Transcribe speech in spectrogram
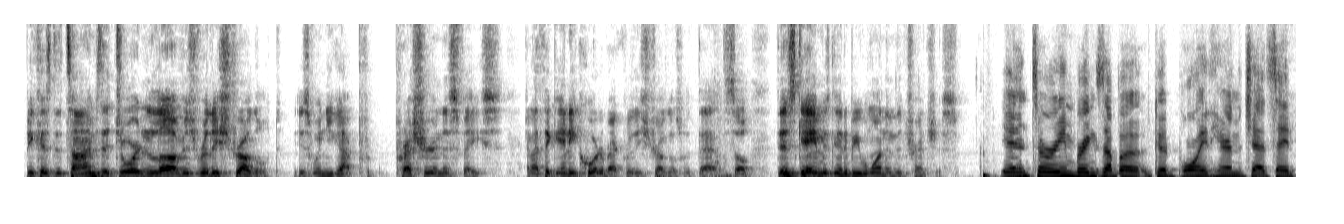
Because the times that Jordan Love has really struggled is when you got pr- pressure in his face. And I think any quarterback really struggles with that. So this game is going to be won in the trenches. Yeah, and Tareem brings up a good point here in the chat saying,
